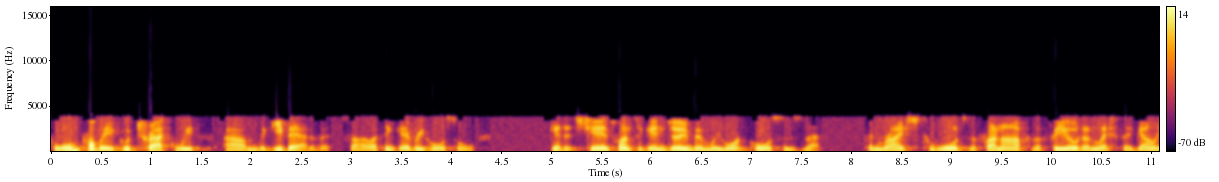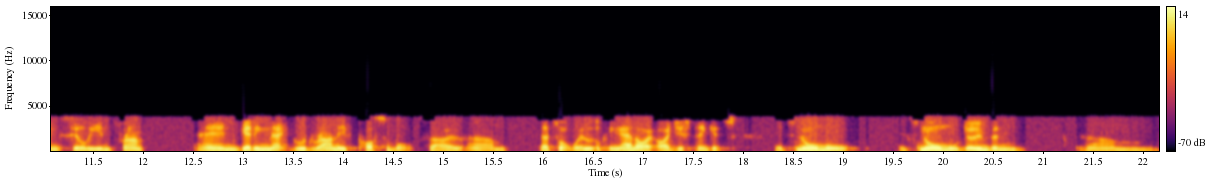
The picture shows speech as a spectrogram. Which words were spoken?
form. Probably a good track with um, the give out of it. So I think every horse will get its chance. Once again, Doomben, we want horses that can race towards the front half of the field unless they're going silly in front and getting that good run if possible. So um, that's what we're looking at. I, I just think it's it's normal it's normal Doomben. Um,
